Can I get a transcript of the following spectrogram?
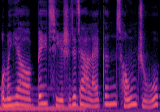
我们要背起十字架来跟从主，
